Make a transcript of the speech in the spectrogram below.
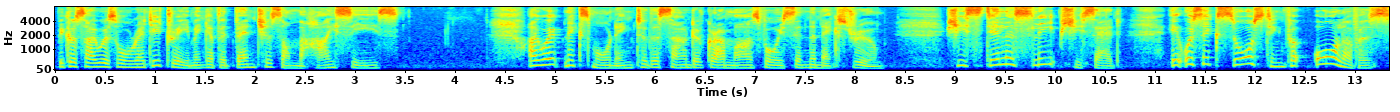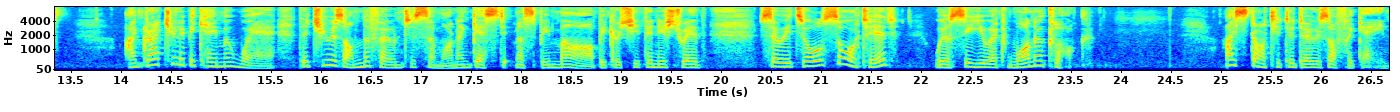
because I was already dreaming of adventures on the high seas. I woke next morning to the sound of Grandma's voice in the next room. She's still asleep, she said. It was exhausting for all of us. I gradually became aware that she was on the phone to someone and guessed it must be Ma because she finished with, So it's all sorted. We'll see you at one o'clock. I started to doze off again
